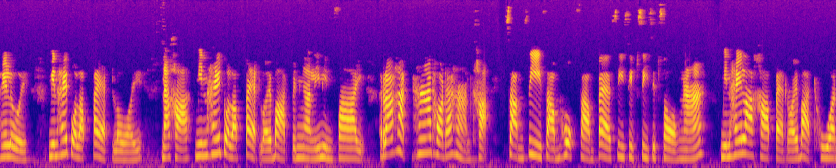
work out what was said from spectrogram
ให้เลย มินให้ตัวละ800นะคะ มินให้ตัวละ800 บาทเป็นงานลินินฝ้าย รหัส 5ทอทหารค่ะ 3 4 3 6 3 8 40 42 นะ มินให้ราคา 800 บาททวน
